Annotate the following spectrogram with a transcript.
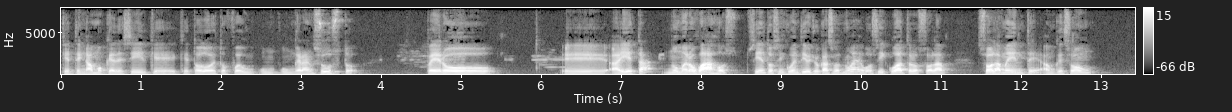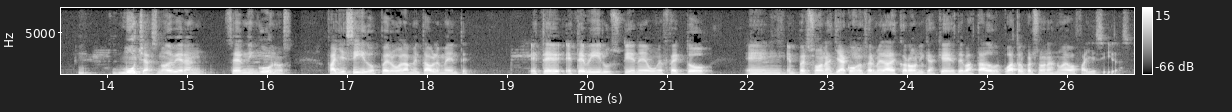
que tengamos que decir que, que todo esto fue un, un- un gran susto, pero eh, ahí está, números bajos, 158 casos nuevos y 4 sola, solamente, aunque son muchas, no debieran ser ningunos fallecidos, pero lamentablemente este, este virus tiene un efecto en, en personas ya con enfermedades crónicas que es devastador, cuatro personas nuevas fallecidas.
